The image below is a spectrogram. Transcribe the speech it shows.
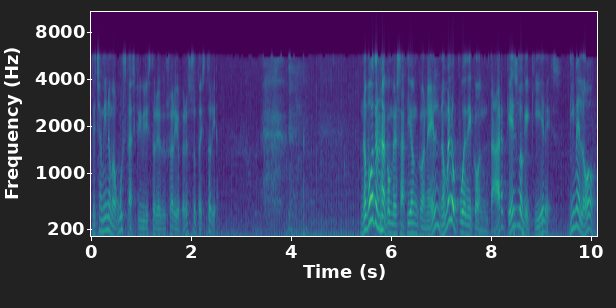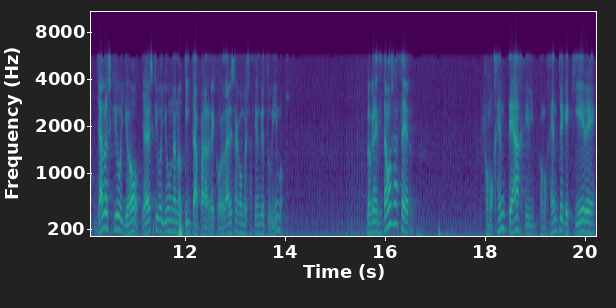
de hecho a mí no me gusta escribir historias de usuario, pero eso es otra historia. ¿No puedo tener una conversación con él? ¿No me lo puede contar? ¿Qué es lo que quieres? Dímelo, ya lo escribo yo, ya le escribo yo una notita para recordar esa conversación que tuvimos. Lo que necesitamos hacer, como gente ágil, como gente que quiere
